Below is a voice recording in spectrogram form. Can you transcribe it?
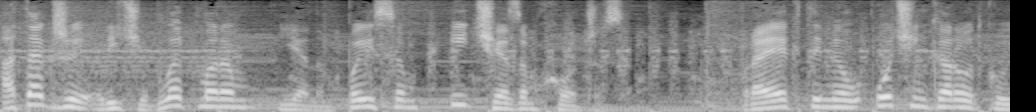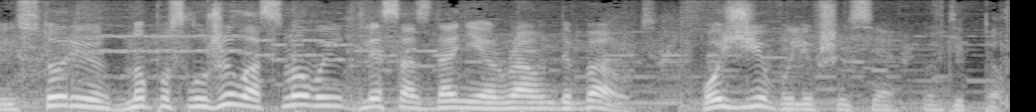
а также Ричи Блэкмором, Яном Пейсом и Чезом Ходжесом. Проект имел очень короткую историю, но послужил основой для создания Roundabout, позже вылившейся в Deep Purple.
